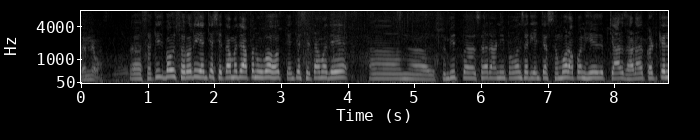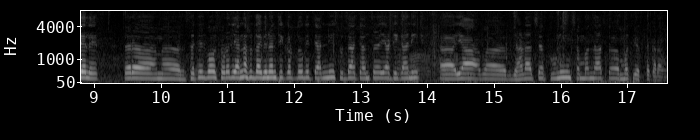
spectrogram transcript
धन्यवाद. सतीश भाऊ सरोदे यांच्या शेतामध्ये आपण उभं आहोत. त्यांच्या शेतामध्ये सुमित सर आणि पवन सर यांच्या समोर आपण हे चार झाडं कट केलेले आहेत. तर म, सतीश भाऊ सरोदे यांना सुद्धा विनंती करतो की त्यांनी सुद्धा त्यांचं या ठिकाणी या अ, झाडाचं प्रुनिंग संबंधात मत व्यक्त करावं.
